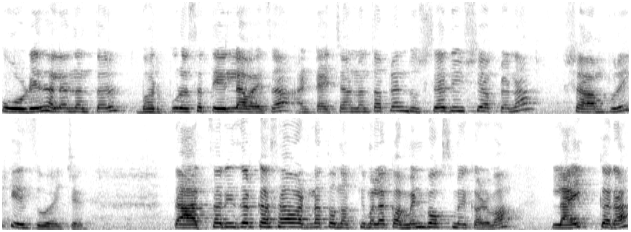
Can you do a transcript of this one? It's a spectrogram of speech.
कोरडे झाल्यानंतर भरपूर असं तेल लावायचं आणि त्याच्यानंतर आपल्याला दुसऱ्या दिवशी आपल्याला शॅम्पूने केस धुवायचे आहेत. तर आजचा रिझल्ट कसा वाटला तो नक्की मला कमेंट बॉक्समध्ये कळवा. लाईक करा.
